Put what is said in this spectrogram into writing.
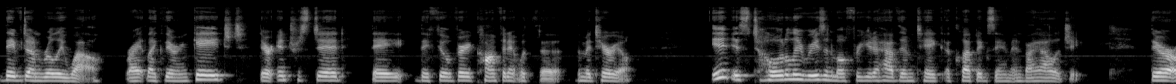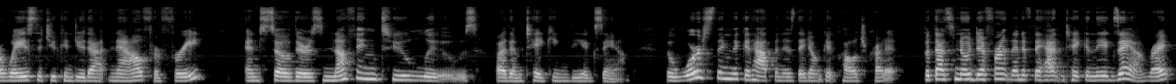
they've done really well, right? Like they're engaged, they're interested, they they feel very confident with the, the material. It is totally reasonable for you to have them take a CLEP exam in biology. There are ways that you can do that now for free. And so there's nothing to lose by them taking the exam. The worst thing that could happen is they don't get college credit, but that's no different than if they hadn't taken the exam, right?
